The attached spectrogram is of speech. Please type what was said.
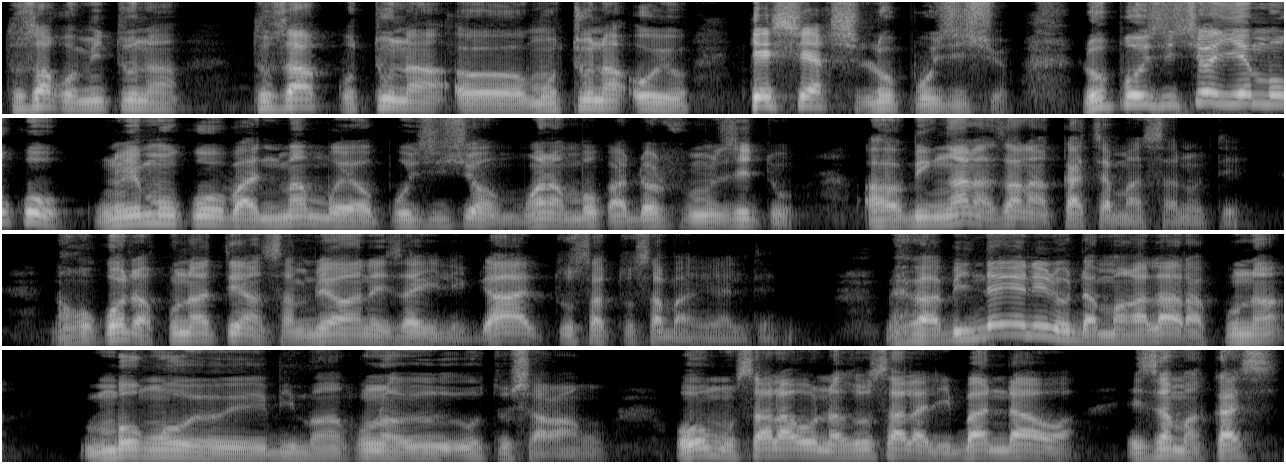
toza komituna toza kotuna uh, motuna oyo que cherche l'opposition. L'opposition ye moko ye moko bamembre ya opposition mwana mboka adolphe mozito alobi nga naza na kati ya masano te. Nakokonda kuna te assemblée wana eza illégal tusa tusa baréalité me babi ndenge nini odamaka lara kuna mbongo oyo ebimaka kuna otusaka yango. Oyo mosala oyo nazosala libanda awa eza makasi.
